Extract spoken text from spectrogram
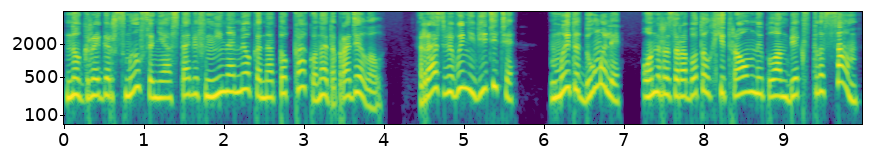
Но Грегор смылся, не оставив ни намека на то, как он это проделал. Разве вы не видите? Мы-то думали, он разработал хитроумный план бегства сам,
